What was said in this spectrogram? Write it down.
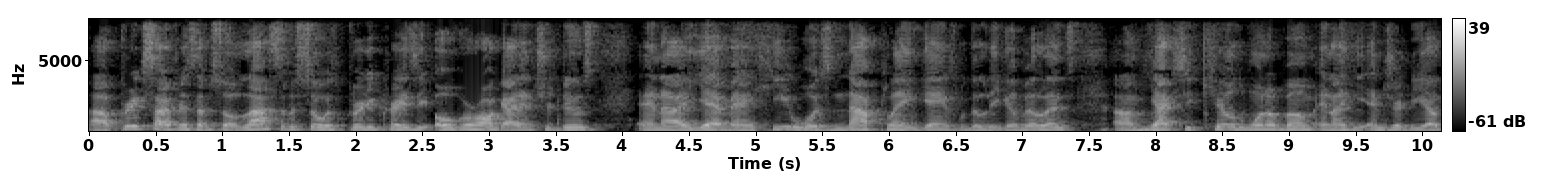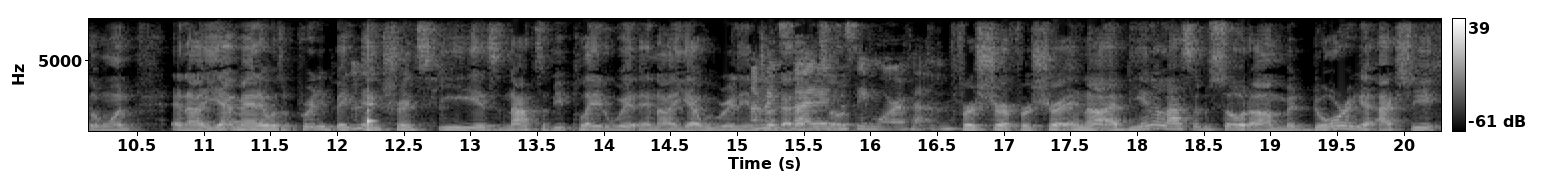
Uh, pretty excited for this episode. Last episode was pretty crazy. Overhaul got introduced and uh, yeah, man, he was not playing games with the League of Villains. Um, he actually killed one of them, and uh, he injured the other one. And uh, yeah, man, it was a pretty big entrance. He is not to be played with, and uh, yeah, we really enjoyed that episode. I'm excited to see more of him. For sure, for sure. And uh, at the end of last episode, um, Midoriya actually,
